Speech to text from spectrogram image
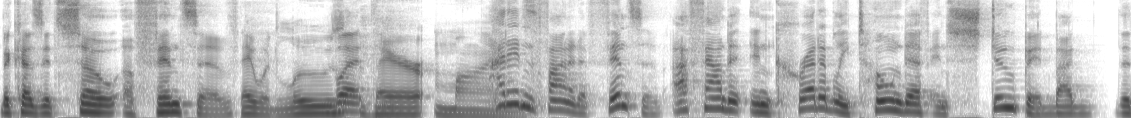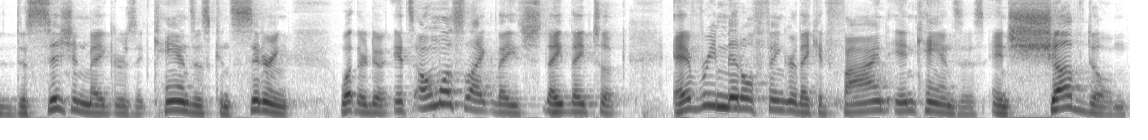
because it's so offensive. They would lose But their mind. I didn't find it offensive. I found it incredibly tone deaf and stupid by the decision makers at Kansas considering what they're doing. It's almost like they they, they took every middle finger they could find in Kansas and shoved them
